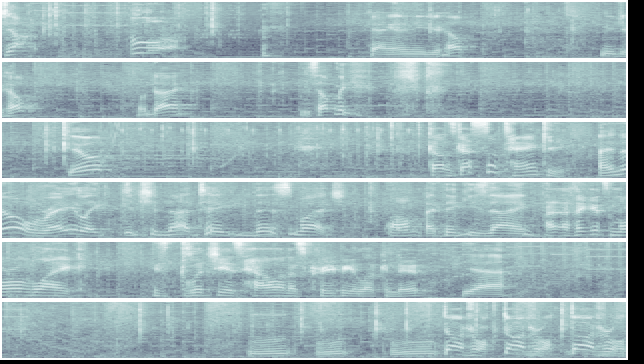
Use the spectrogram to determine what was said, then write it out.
die? Ugh. Okay, I'm gonna need your help. Need your help. Don't die. Please help me. Kill. God, this guy's so tanky. I know, right? Like, it should not take this much. Um, I think he's dying. I, I think it's more of like he's glitchy as hell and is creepy looking, dude. Yeah. Ooh, ooh, ooh. Dodge roll, dodge roll, dodge roll,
